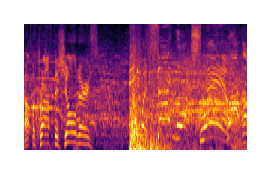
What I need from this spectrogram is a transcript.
Up across the shoulders. Into a sidewalk slam. Wow.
